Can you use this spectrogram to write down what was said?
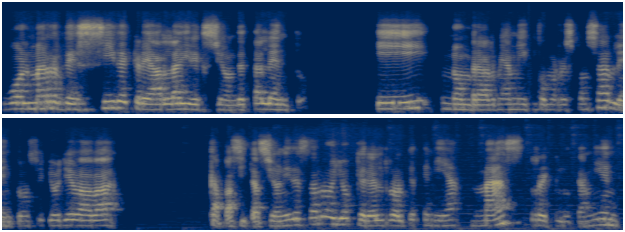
Walmart decide crear la dirección de talento y nombrarme a mí como responsable. Entonces yo llevaba capacitación y desarrollo, que era el rol que tenía, más reclutamiento.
